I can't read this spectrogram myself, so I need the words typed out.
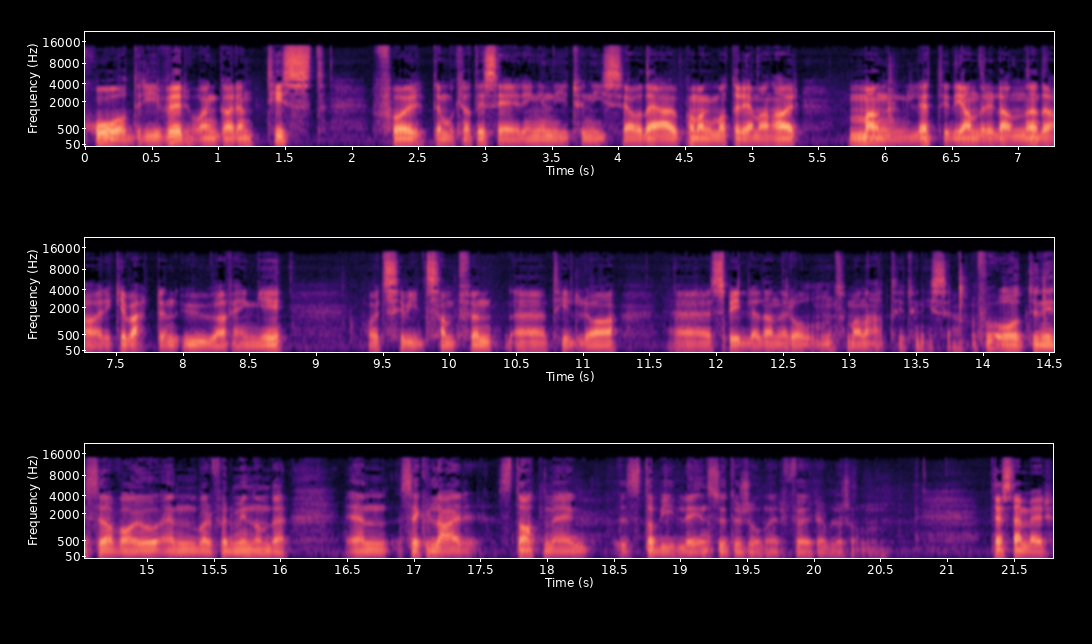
pådriver og en garantist for demokratiseringen i Tunisia. Og det er jo på mange måter det man har manglet i de andre landene. Det har ikke vært en uavhengig og et sivilsamfunn eh, til å eh, spille denne rollen som man har hatt i Tunisia. Og Tunisia var jo, en, bare for å minne om det, en sekulær stat med stabile institusjoner før revolusjonen. Det stemmer.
